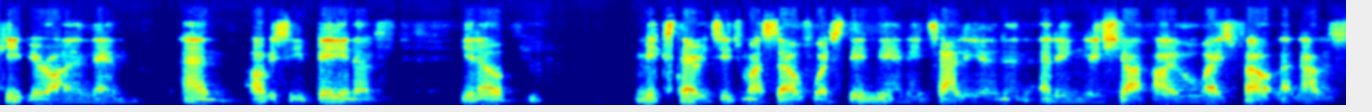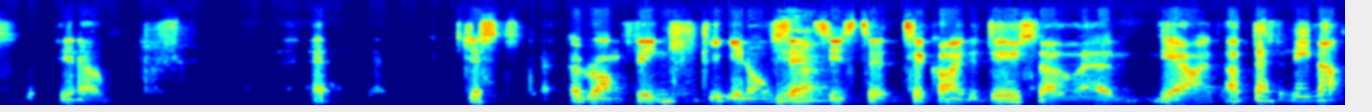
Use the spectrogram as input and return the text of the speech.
keep your eye on them?" And obviously, being of, you know, mixed heritage myself, West Indian, Italian, and, and English, I, I, always felt that that was, you know, just a wrong thing in all yeah. senses to to kind of do. So um, yeah, I, I've definitely not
